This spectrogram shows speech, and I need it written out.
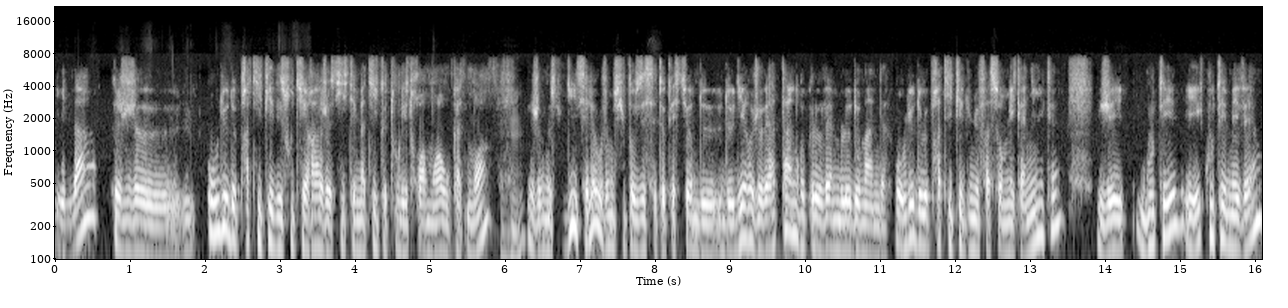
Et là, je, au lieu de pratiquer des soutirages systématiques tous les trois mois ou quatre mois, je me suis dit, c'est là où je me suis posé cette question de, de dire, je vais attendre que le vin me le demande. Au lieu de le pratiquer d'une façon mécanique, j'ai goûté et écouté mes vins.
